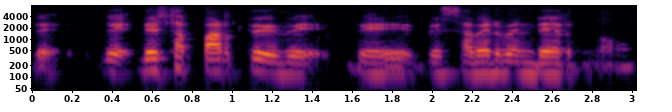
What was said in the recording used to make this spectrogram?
de, esta parte de, de, saber vender, ¿no?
